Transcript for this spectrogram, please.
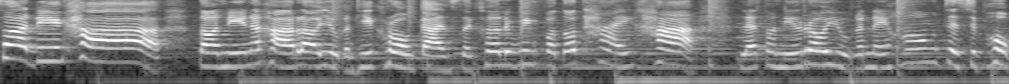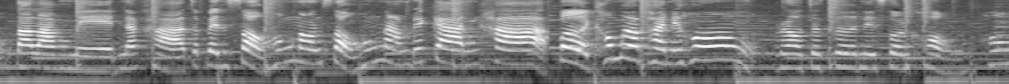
สวัสดีค่ะ ตอนนี้นะคะเราอยู่กันที่โครงการ Circle Living Photo Thai ค่ะ และตอนนี้เราอยู่กันในห้อง 76 ตารางเมตรนะคะ จะเป็น 2 ห้องนอน 2 ห้องน้ำด้วยกันค่ะ เปิดเข้ามาภายในห้อง เราจะเจอในโซนของห้อง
